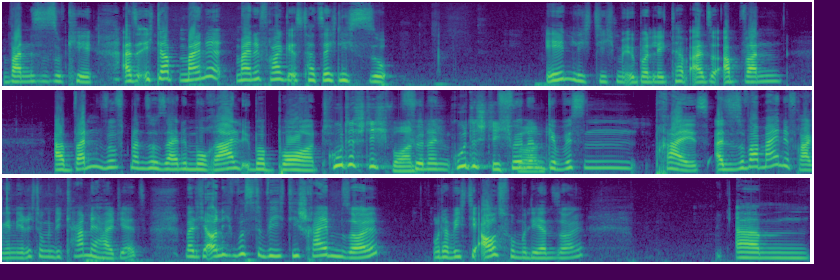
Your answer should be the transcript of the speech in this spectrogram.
wann ist es okay? Also ich glaube, meine, meine Frage ist tatsächlich so ähnlich, die ich mir überlegt habe. Also ab wann, ab wann wirft man so seine Moral über Bord? Gutes Stichwort. Für einen- Gutes Für Stichwort. einen gewissen Preis. Also so war meine Frage in die Richtung und die kam mir halt jetzt, weil ich auch nicht wusste, wie ich die schreiben soll oder wie ich die ausformulieren soll. Ähm,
